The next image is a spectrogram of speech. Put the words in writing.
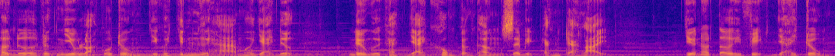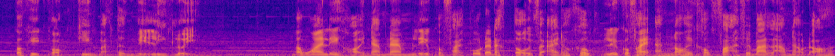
Hơn nữa, rất nhiều loại cổ trùng chỉ có chính người hạ mới giải được. Nếu người khác giải không cẩn thận sẽ bị cắn trả lại. Chưa nói tới việc giải trùng có khi còn khiến bản thân bị liên lụy. Bà ngoại liền hỏi Nam Nam liệu có phải cô đã đắc tội với ai đó không? Liệu có phải ăn nói không phải với bà lão nào đó?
